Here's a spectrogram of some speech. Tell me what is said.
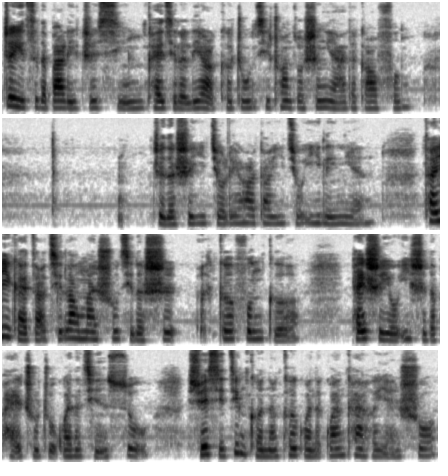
这一次的巴黎之行，开启了里尔克中期创作生涯的高峰，指的是一九零二到一九一零年。他一改早期浪漫抒情的诗歌风格，开始有意识地排除主观的情愫，学习尽可能客观的观看和言说。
